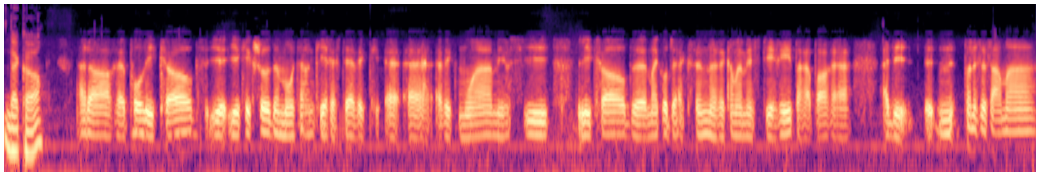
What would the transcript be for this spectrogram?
D'accord. Alors, euh, pour les cordes, il y, a quelque chose de Motown qui est resté avec euh, euh, avec moi, mais aussi les cordes. Michael Jackson m'avait quand même inspiré par rapport à, à des, pas nécessairement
